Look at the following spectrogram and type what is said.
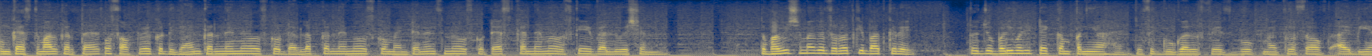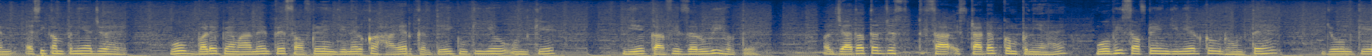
उनका इस्तेमाल करता है। वो सॉफ्टवेयर को डिज़ाइन करने में, उसको डेवलप करने में, उसको मेंटेनेंस में, उसको टेस्ट करने में, उसके इवेल्युएशन में। तो भविष्य में अगर ज़रूरत की बात करें तो जो बड़ी बड़ी टेक कंपनियाँ हैं, जैसे गूगल, फेसबुक, माइक्रोसॉफ्ट आई ऐसी कंपनियाँ जो है, वो बड़े पैमाने पे सॉफ्टवेयर इंजीनियर को हायर करती है क्योंकि ये उनके लिए काफ़ी ज़रूरी होते हैं। और ज़्यादातर जो स्टार्टअप कंपनियाँ हैं, वो भी सॉफ्टवेयर इंजीनियर को ढूंढते हैं, जो उनके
